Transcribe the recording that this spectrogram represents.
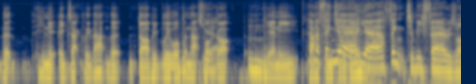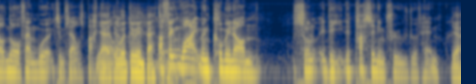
that he knew exactly that that Derby blew up, and that's what Yeah. got Mm. PNE and I think yeah, yeah. I think to be fair as well, North End worked themselves back. yeah, they little. were doing better. I think Whiteman coming on, suddenly the the passing improved with him. yeah,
